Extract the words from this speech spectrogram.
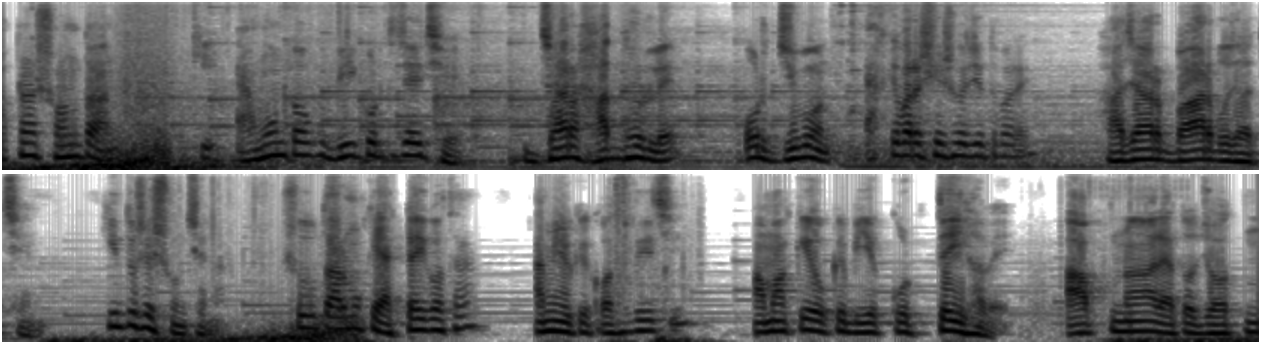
আপনার সন্তান কি এমন কাউকে বিয়ে করতে চাইছে, যার হাত ধরলে ওর জীবন একেবারে শেষ হয়ে যেতে পারে? হাজার বার বোঝাচ্ছেন, কিন্তু সে শুনছে না। শুধু তার মুখে একটাই কথা, আমি ওকে কথা দিয়েছি, আমাকে ওকে বিয়ে করতেই হবে। আপনার এত যত্ন,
